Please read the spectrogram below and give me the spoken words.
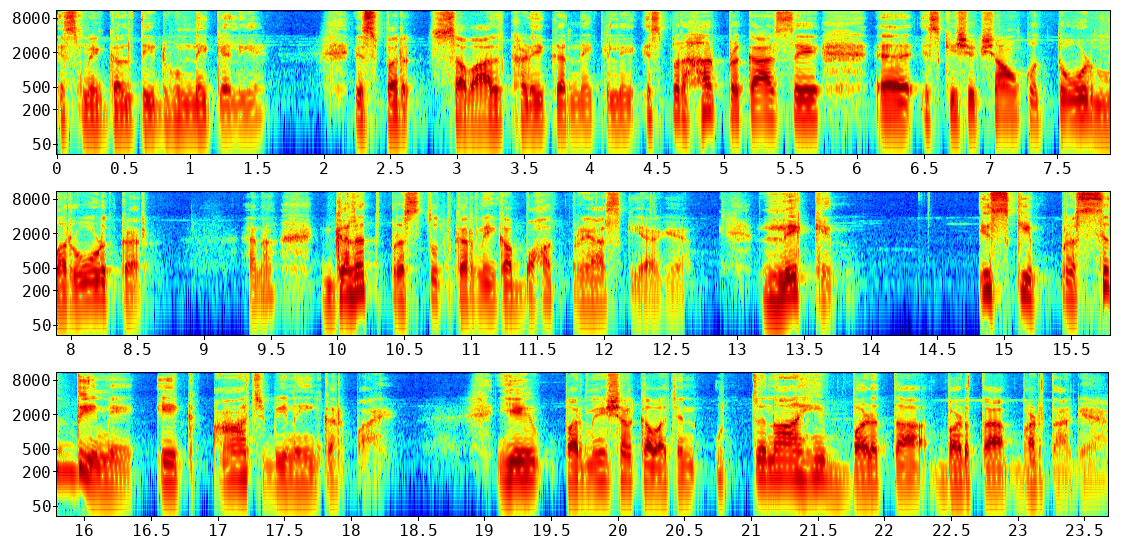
इसमें गलती ढूँढने के लिए, इस पर सवाल खड़े करने के लिए, इस पर हर प्रकार से इसकी शिक्षाओं को तोड़ मरोड़ कर, है ना, गलत प्रस्तुत करने का बहुत प्रयास किया गया। लेकिन इसकी प्रसिद्धि में एक आँच भी नहीं कर पाए। ये परमेश्वर का वचन उतना ही बढ़ता बढ़ता बढ़ता गया।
